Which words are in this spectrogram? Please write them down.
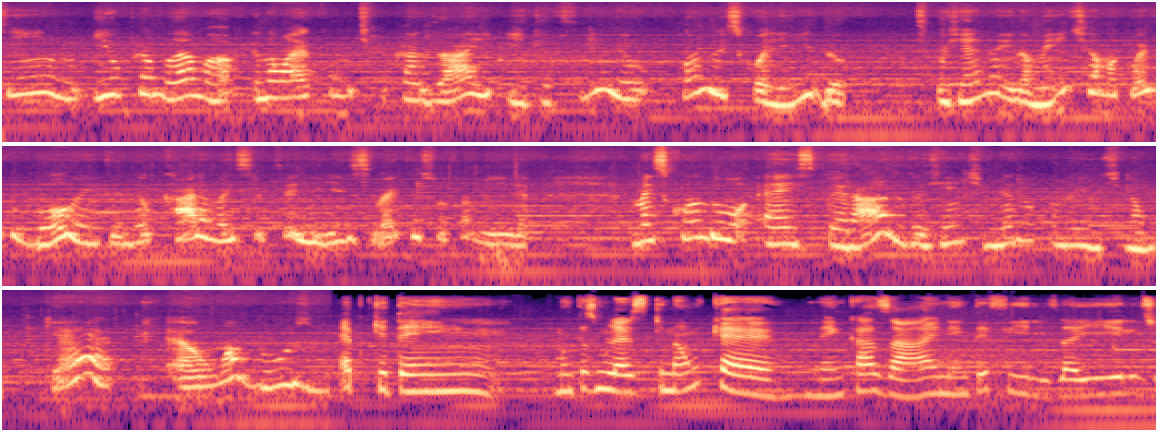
Sim, e o problema não é como tipo casar e ter filho quando escolhido. Tipo, genuinamente é uma coisa boa, entendeu? O cara vai ser feliz, vai ter sua família. Mas quando é esperado da gente, mesmo quando a gente não quer, é um abuso. É porque tem muitas mulheres que não quer nem casar e nem ter filhos. Daí eles,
